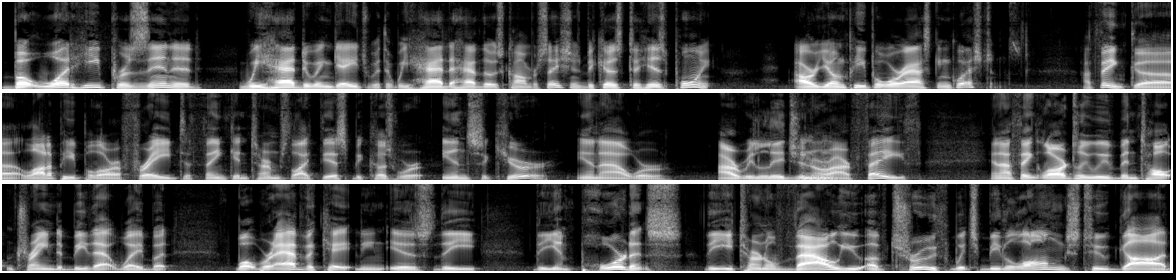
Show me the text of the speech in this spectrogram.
But what he presented, we had to engage with it. We had to have those conversations because to his point, our young people were asking questions. I think uh, a lot of people are afraid to think in terms like this because we're insecure in our our religion or our faith, and I think largely we've been taught and trained to be that way. But what we're advocating is the the importance, the eternal value of truth, which belongs to God,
